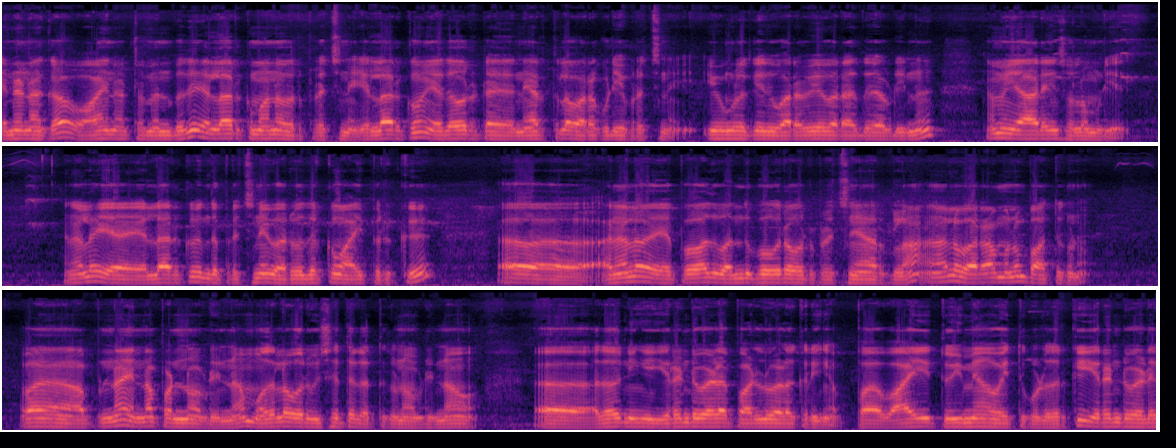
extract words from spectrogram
என்னென்னாக்கா வாய் நாற்றம் என்பது எல்லாருக்குமான ஒரு பிரச்சனை. எல்லாருக்கும் ஏதோ ஒரு ட நேரத்தில் வரக்கூடிய பிரச்சனை. இவங்களுக்கு இது வரவே வராது அப்படின்னு நம்ம யாரையும் சொல்ல முடியாது. அதனால் எல்லாருக்கும் இந்த பிரச்சனை வருவதற்கும் வாய்ப்பு இருக்குது அதனால் எப்போவாவது வந்து போகிற ஒரு பிரச்சனையாக இருக்கலாம். அதனால் வராமலும் பார்த்துக்கணும் அப்படின்னா என்ன பண்ணணும் அப்படின்னா முதல்ல ஒரு விஷயத்தை கற்றுக்கணும் அப்படின்னா அதாவது நீங்கள் இரண்டு வேளை பல் விளக்குறீங்க. ப வாயை தூய்மையாக வைத்துக்கொள்வதற்கு இரண்டு வேளை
